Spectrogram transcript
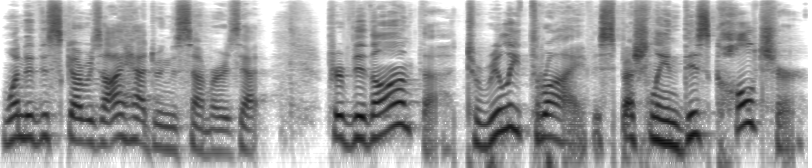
one of the discoveries I had during the summer is that for Vedanta to really thrive, especially in this culture,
